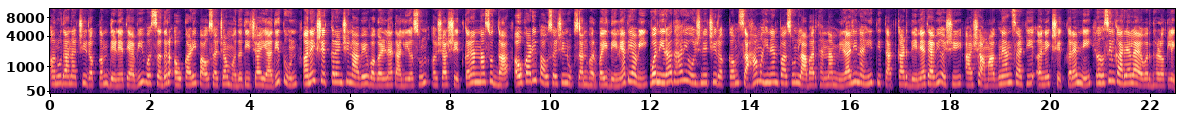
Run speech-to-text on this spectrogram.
अनुदानाची रक्कम देण्यात यावी व सदर अवकाळी पावसाच्या मदतीच्या यादीतून अनेक शेतकऱ्यांची नावे वगळण्यात आली असून अशा शेतकऱ्यांना सुद्धा अवकाळी पावसाची नुकसान भरपाई देण्यात यावी व निराधार योजनेची रक्कम सहा महिन्यांपासून लाभार्थ्यांना मिळाली नाही ती तात्काळ देण्यात यावी अशी आशा मागण्यांसाठी अनेक शेतकऱ्यांनी तहसील कार्यालयावर धडकले.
